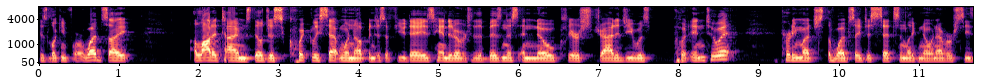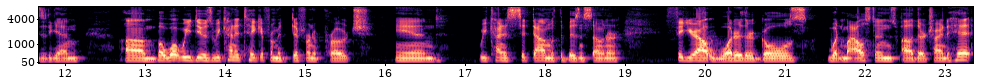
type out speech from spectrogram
is looking for a website, a lot of times they'll just quickly set one up in just a few days, hand it over to the business, and no clear strategy was put into it. Pretty much the website just sits and like no one ever sees it again. Um, but what we do is we kind of take it from a different approach and we kind of sit down with the business owner, figure out what are their goals, what milestones uh, they're trying to hit,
